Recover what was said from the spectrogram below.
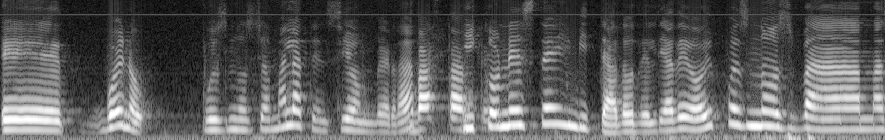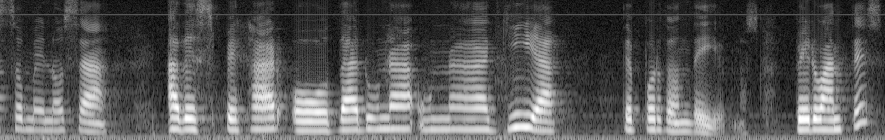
Eh, bueno, pues nos llama la atención, ¿verdad? Bastante. Y con este invitado del día de hoy, pues nos va más o menos a, a despejar o dar una, una guía de por dónde irnos. Pero antes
